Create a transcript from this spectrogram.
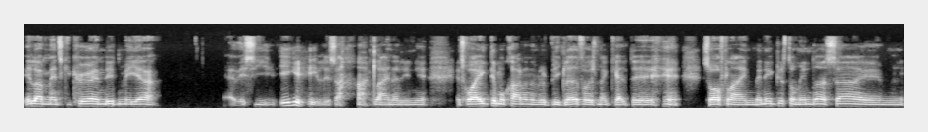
eller om man skal køre en lidt mere, jeg vil sige, ikke helt så hardliner-linje. Jeg tror ikke, demokraterne vil blive glade for, hvis man kaldte det øh, softline, men ikke desto mindre, så, øh,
